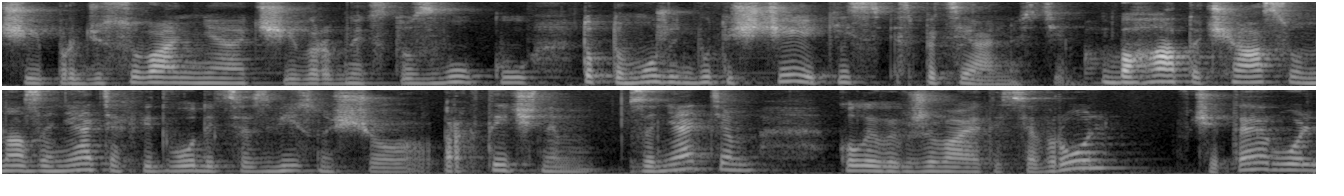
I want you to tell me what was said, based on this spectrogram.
чи продюсування, чи виробництво звуку, тобто можуть бути ще якісь спеціальності. Багато часу на заняттях відводиться, звісно, що практичним заняттям, коли ви вживаєтеся в роль. Вчите роль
